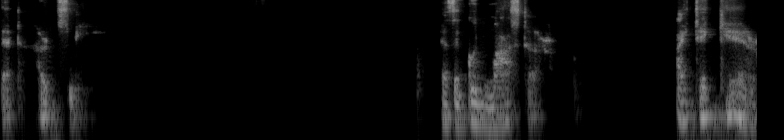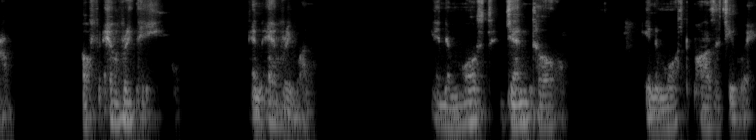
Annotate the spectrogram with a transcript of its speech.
that hurts me. as a good master. I take care of everything and everyone in the most gentle, in the most positive way.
